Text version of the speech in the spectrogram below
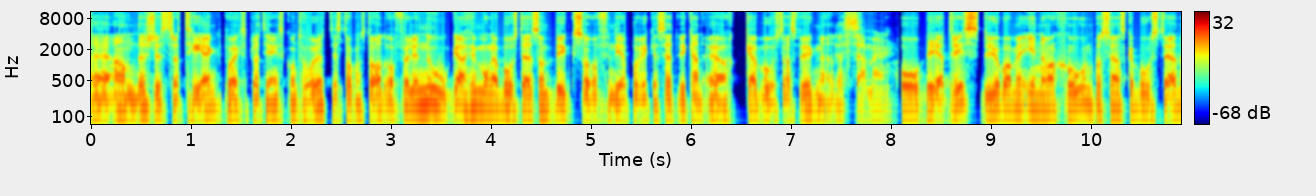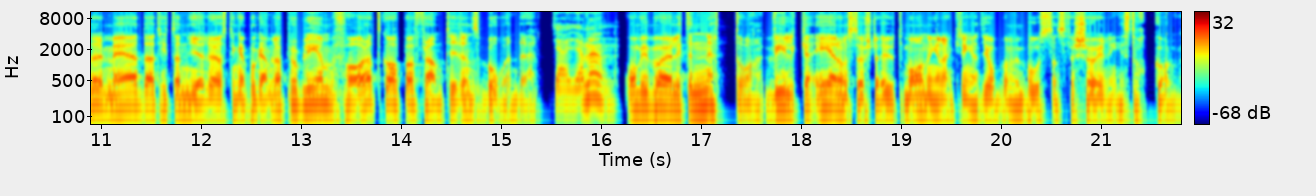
Eh, Anders, du är strateg på exploateringskontoret i Stockholms stad och följer noga hur många bostäder som byggs och funderar på vilka sätt vi kan öka bostadsbyggandet. Det stämmer. Och Beatrice, du jobbar med innovation på Svenska Bostäder med att hitta nya lösningar på gamla problem för att skapa framtidens boende. Jajamän. Om vi börjar lite nätt då. Vilka är de största utmaningarna kring att jobba med bostadsförsörjning i Stockholm?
